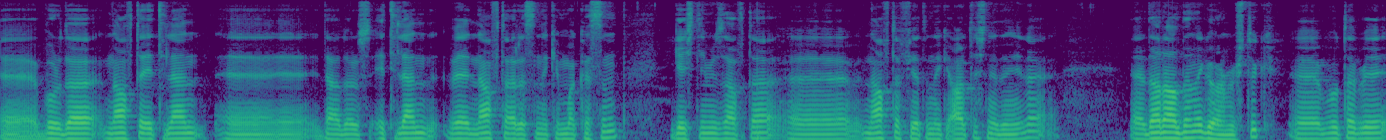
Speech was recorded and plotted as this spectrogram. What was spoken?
E, burada nafta etilen, e, daha doğrusu etilen ve nafta arasındaki makasın geçtiğimiz hafta nafta fiyatındaki artış nedeniyle daraldığını görmüştük. Bu tabi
